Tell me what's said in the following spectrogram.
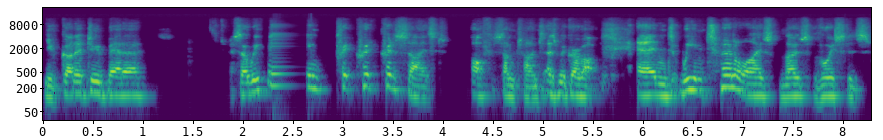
You've got to do better. So we've been crit- crit- criticized off sometimes as we grow up, and we internalize those voices.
